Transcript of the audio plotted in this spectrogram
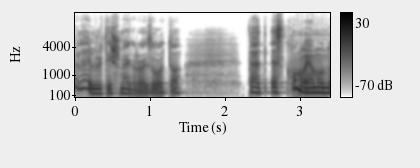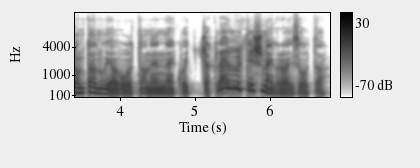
leült és megrajzolta. Tehát ezt komolyan mondom, tanulja voltam ennek, hogy csak leült és megrajzolta.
